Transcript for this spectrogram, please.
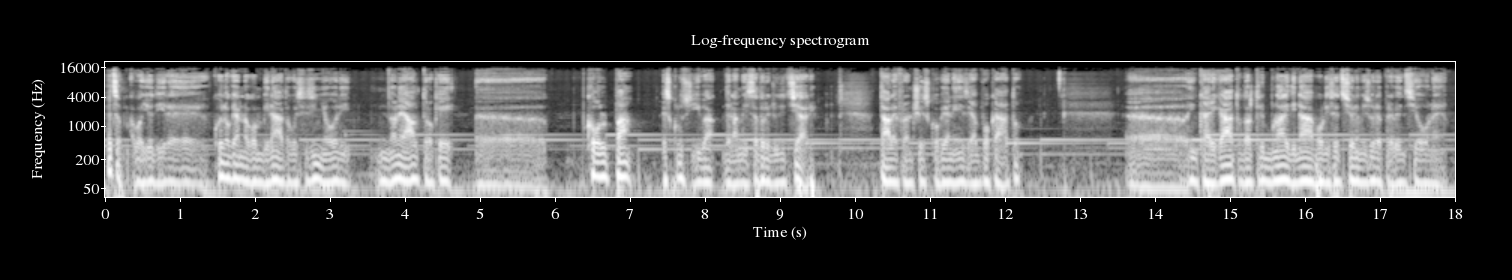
Insomma, voglio dire, quello che hanno combinato questi signori non è altro che eh, colpa esclusiva dell'amministratore giudiziario, tale Francesco Pianesi, avvocato, eh, incaricato dal Tribunale di Napoli, sezione misure e prevenzione,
